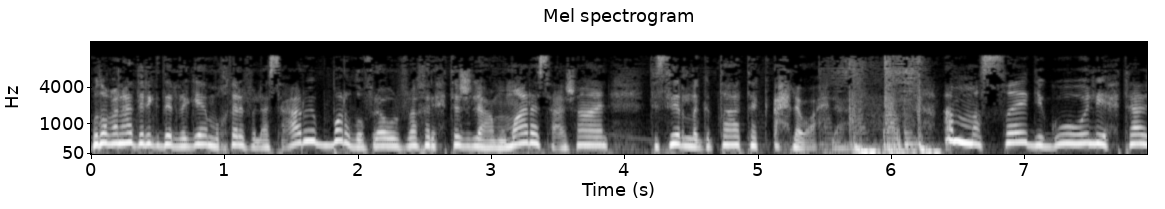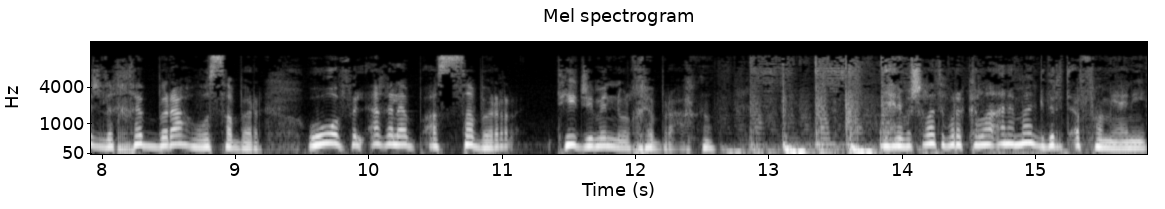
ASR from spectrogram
وطبعا هذا نقدر نلاقيه مختلف الأسعار وبرضه في الأول وفي الآخر يحتاج لها ممارسة عشان تصير لقطاتك أحلى وأحلى. أما الصيد يقول يحتاج لخبرة وصبر وهو في الأغلب الصبر تيجي منه الخبرة. يعني ما شاء الله تبارك الله أنا ما قدرت أفهم يعني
